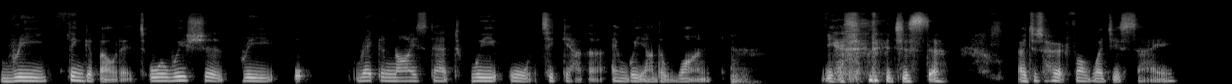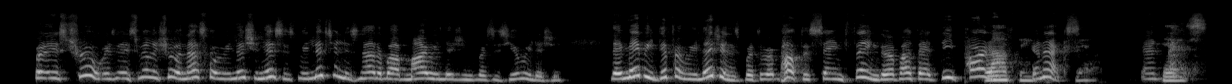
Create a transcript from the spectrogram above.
rethink about it, or we should re recognize that we all together and we are the one. Yes, just uh, I just heard from what you say. But it's true. It's, it's really true, and that's what religion is. Is religion is not about my religion versus your religion they may be different religions, but they're about the same thing. They're about that deep part that connects. Yeah. And yes.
